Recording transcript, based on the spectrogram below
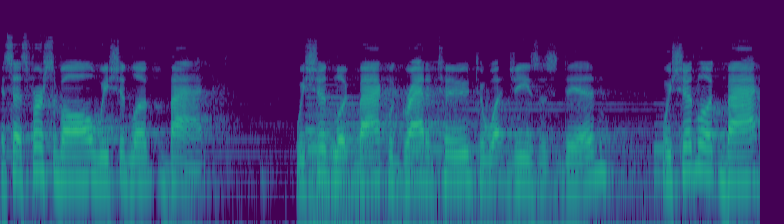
It says, first of all, we should look back. We should look back with gratitude to what Jesus did. We should look back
